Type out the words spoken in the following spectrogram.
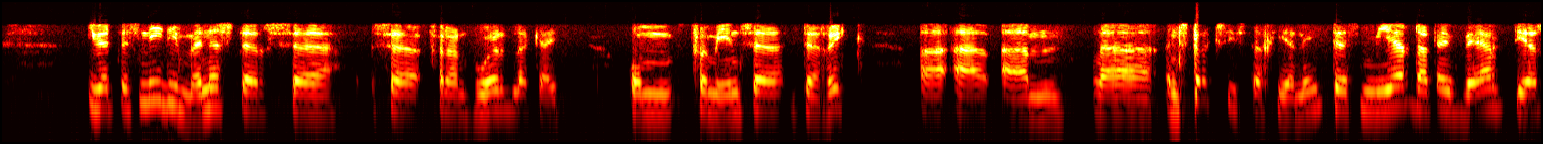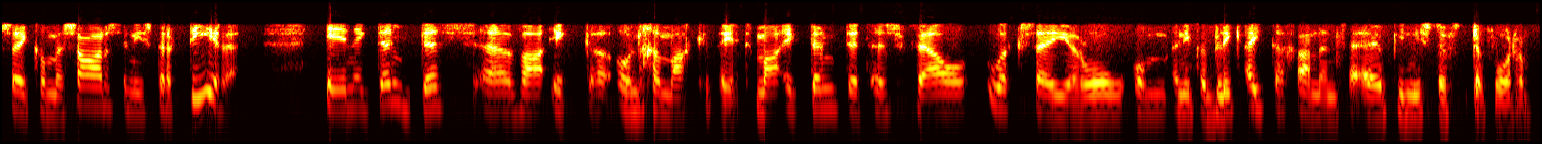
jy weet dis nie die minister se se verantwoordelikheid om vir mense direk uh uh um uh instruksies te gee nie. Dis meer dat hy werk deur sy kommissaris in die strukture. En ek dink dis uh, waar ek uh, ongemak het. Maar ek dink dit is wel ook sy rol om in die publiek uit te gaan en sy opinies te, te vorm.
